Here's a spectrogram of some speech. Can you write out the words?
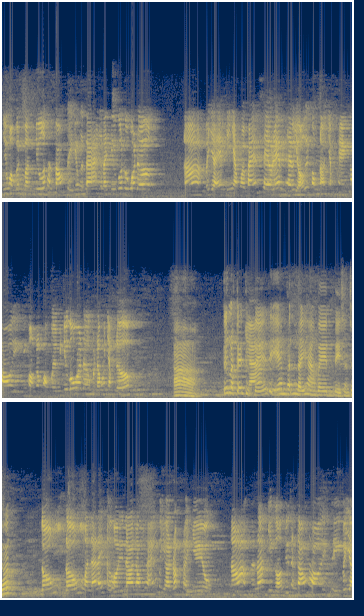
Nhưng mà bên mình chưa có thanh toán tiền cho người ta người ta chưa có đưa hóa đơn đó bây giờ em chỉ nhập ngoài file excel để em theo dõi cái công đoạn nhập hàng thôi chứ còn trong phần mềm mình chưa có hóa đơn mình đâu có nhập được à tức là trên thực Dạ. tế thì em vẫn lấy hàng về để sản xuất đúng đúng mình đã lấy từ hồi đầu tháng bây giờ rất là nhiều nó nó chỉ gửi phiếu thanh toán thôi thì bây giờ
